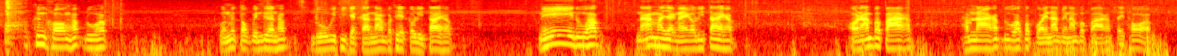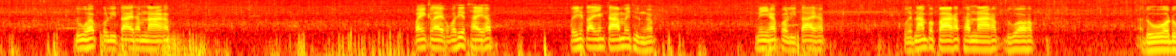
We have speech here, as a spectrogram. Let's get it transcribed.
ำครึ่งคลองครับดูครับฝนไม่ตกเป็นเดือนครับ ดูวิธีจัดการน้ำประเทศเกาหลีใต้ครับ นี่ดูครับ น้ำมาจากไหนเกาหลีใต้ครับ เอาน้ำประปาครับทำนาครับดูครับก็ปล่อยน้ำจากน้ำประปาครับใส่ท่อครับ ดูครับเกาหลีใต้ทำนาครับ ไปไกลกว่าประเทศไทยครับ ประเทศไทยยังตามไม่ถึงครับ นี่ครับเกาหลีใต้ครับ เปิดน้ำประปาครับทำนาครับ ดูเอาครับ ดูดู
